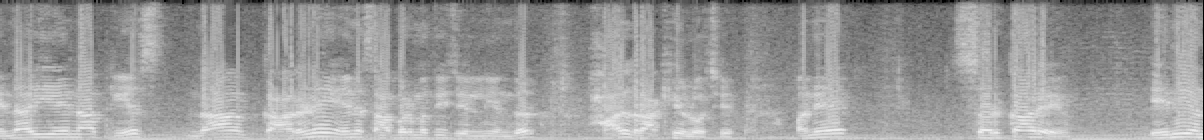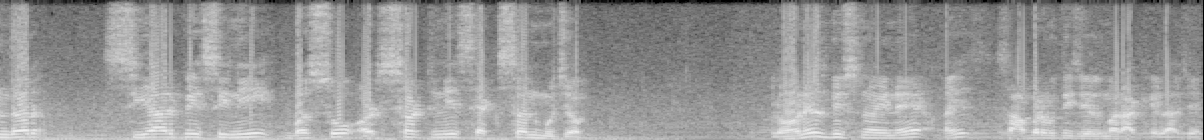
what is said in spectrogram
એનઆઈએ ના કેસના કારણે એને સાબરમતી જેલની અંદર હાલ રાખેલો છે. અને સરકારે એની અંદર સીઆરપીસીની બસો અડસઠની સેક્શન મુજબ લોરેન્સ બિશ્નોઈને અહીં સાબરમતી જેલમાં રાખેલા છે.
